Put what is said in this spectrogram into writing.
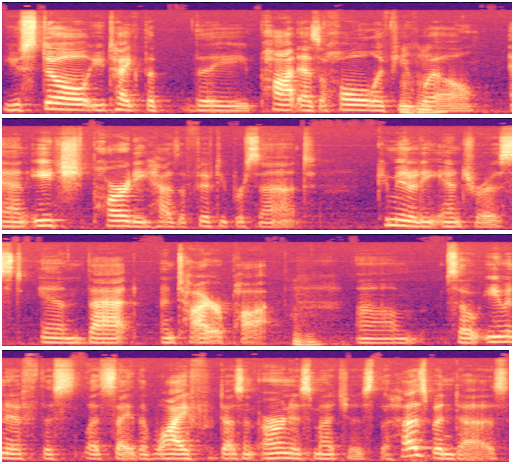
You still you take the the pot as a whole, if you will, and each party has a 50% community interest in that entire pot. Um, so even if this, let's say the wife doesn't earn as much as the husband does,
